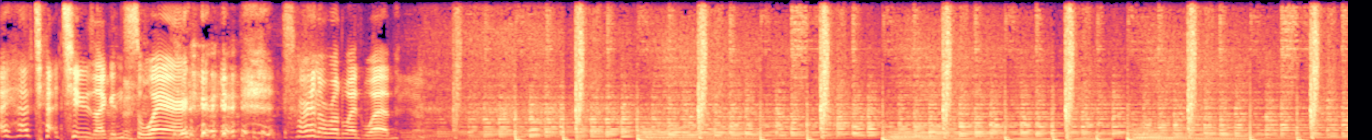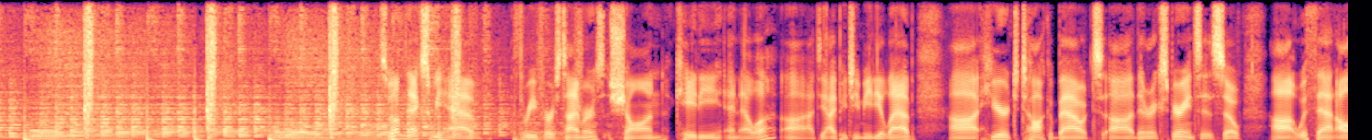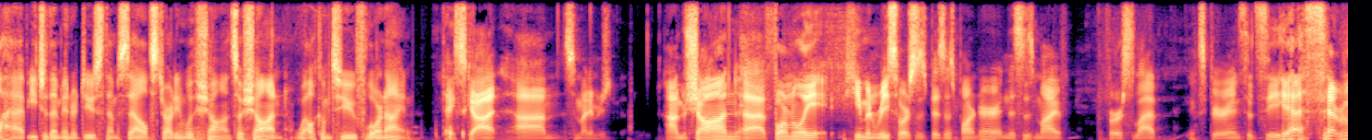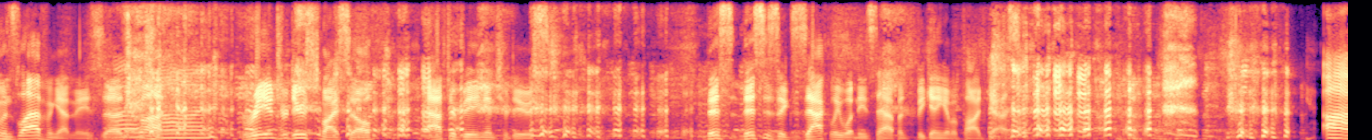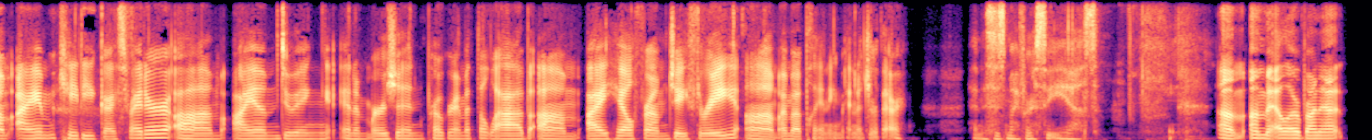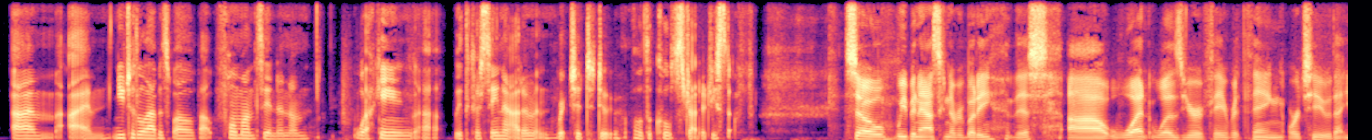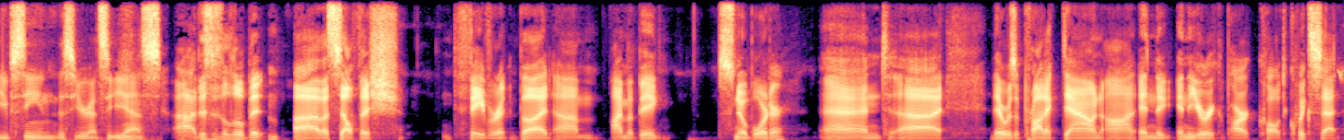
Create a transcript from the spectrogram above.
I have tattoos. I can swear. swear in the World Wide Web. So up next, we have three first timers Sean, Katie, and Ella uh, at the IPG Media Lab uh, here to talk about uh, their experiences. So, uh, with that, I'll have each of them introduce themselves, starting with Sean. So, Sean, welcome to Floor Nine. Thanks, Scott. Um, so my name is I'm Sean, uh, formerly human resources business partner, and this is my first lab experience at CES. Everyone's laughing at me, so it's fun. Reintroduced myself after being introduced. This this is exactly what needs to happen at the beginning of a podcast. Um, I am Katie Geisreiter. Um, I am doing an immersion program at the lab. Um, I hail from J3. Um, I'm a planning manager there. And this is my first CES. Um, I'm Ella Barnett. Um, I'm new to the lab as well, about four months in, and I'm working uh, with Christina, Adam, and Richard to do all the cool strategy stuff. So, we've been asking everybody this uh, what was your favorite thing or two that you've seen this year at CES? Uh, this is a little bit uh, a selfish favorite, but um, I'm a big snowboarder, and uh, there was a product down on in the in the Eureka Park called Quickset.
